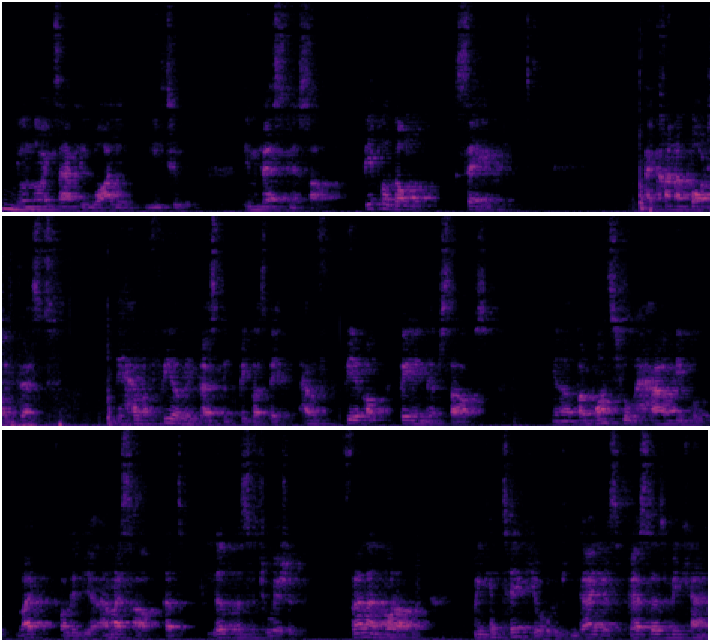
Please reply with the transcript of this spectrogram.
mm. you'll know exactly why you need to invest in a yourself. People don't say, "I can't afford to invest." They have a fear of investing because they have a fear of failing themselves. You know, but once you have people like Olivia and myself that live in the situation, fell and got up, we can take you, we can guide you as best as we can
